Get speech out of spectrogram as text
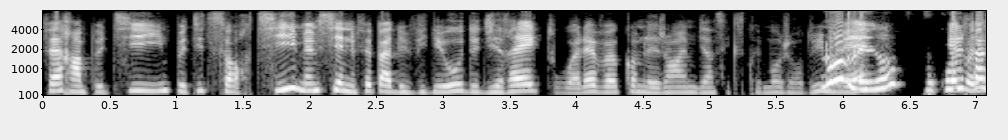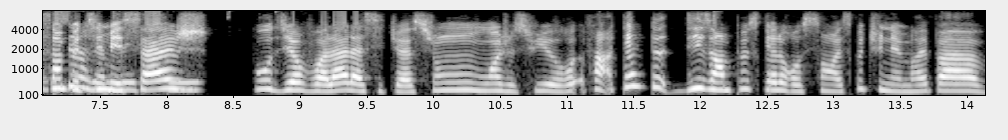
faire un petit, une petite sortie, même si elle ne fait pas de vidéo, de direct ou whatever, comme les gens aiment bien s'exprimer aujourd'hui. Non, mais, non. Qu'elle fasse un petit message pour dire voilà la situation, moi je suis heureux. Enfin, qu'elle te dise un peu ce qu'elle ressent. Est-ce que tu n'aimerais pas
